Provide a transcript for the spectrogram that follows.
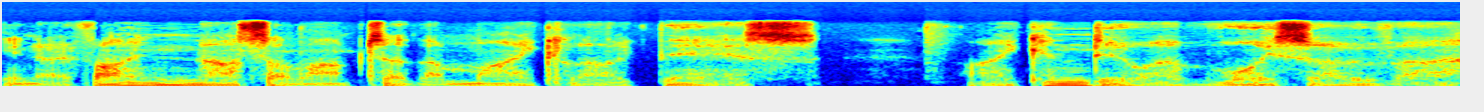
you know, if I nuzzle up to the mic like this, I can do a voiceover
